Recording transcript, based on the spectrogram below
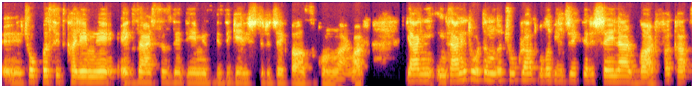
Ee, çok basit kalemli egzersiz dediğimiz bizi geliştirecek bazı konular var. Yani internet ortamında çok rahat bulabilecekleri şeyler var fakat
